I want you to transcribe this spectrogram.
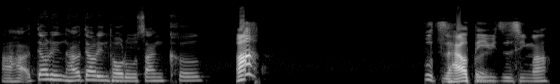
啊，还凋零，还有凋零头颅三颗啊？不止，还要地狱之心吗？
